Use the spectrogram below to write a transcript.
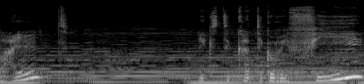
Wald. Nächste Kategorie Vieh.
